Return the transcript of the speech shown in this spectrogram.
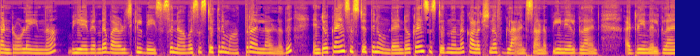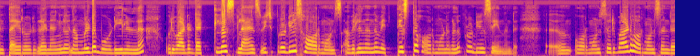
കൺട്രോൾ ചെയ്യുന്ന ബിഹേവിയറിന്റെ ബയോളജിക്കൽ ബേസിസ് നർവസ് സിസ്റ്റത്തിന് മാത്രമല്ല ഉള്ളത് എൻഡോക്രൈൻ സിസ്റ്റത്തിനും ഉണ്ട്. എൻഡോക്രൈൻ സിസ്റ്റം എന്ന് പറഞ്ഞാൽ കളക്ഷൻ ഓഫ് ഗ്ലാൻഡ്സ് ആണ്. Pineal gland adrenal gland thyroid gland അങ്ങനെ നമ്മളുടെ ബോഡിയിലുള്ള ഒരുപാട് ductless glands which produce hormones അവരിൽ നിന്ന് വ്യത്യസ്ത ഹോർമോണുകൾ പ്രൊഡ്യൂസ് ചെയ്യുന്നുണ്ട്. ഹോർമോൺസ് ഒരുപാട് ഹോർമോൺസ് ഉണ്ട്.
